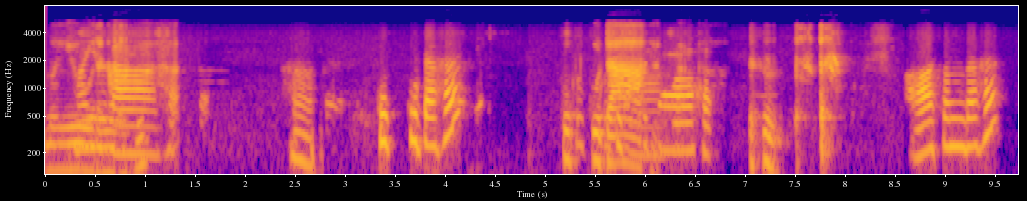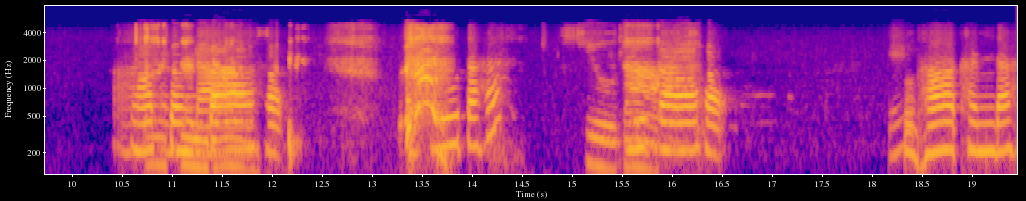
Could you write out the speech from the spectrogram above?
Mayura. मयूराः हा, कुक्कुटः Kukkuta. आह आसन्दः आसन्दाः स्यूतः Syuta. युताः सुधाखण्डः.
